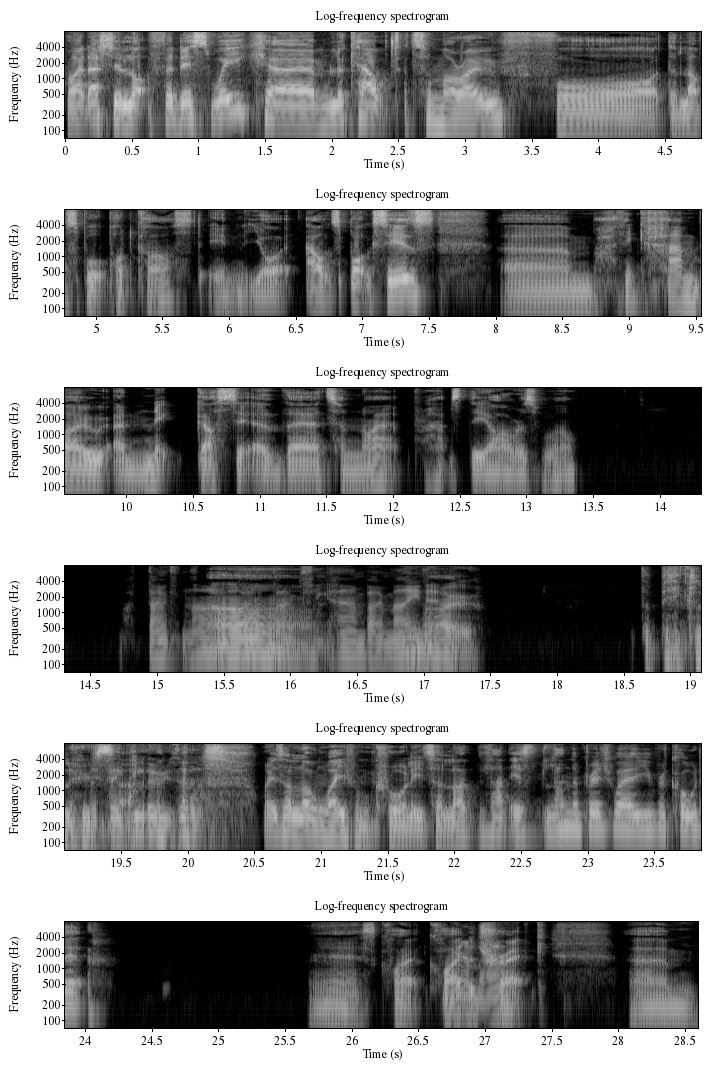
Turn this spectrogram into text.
Right, that's your lot for this week. Um, look out tomorrow for the Love Sport podcast in your outs boxes. Um, I think Hambo and Nick Gusset are there tonight, perhaps DR as well. I don't know. I Oh, don't think Hambo made no. it. The big loser. big loser. well, it's a long way from Crawley to London. Is London Bridge where you record it? Yeah, it's quite quite Yeah, the man. trek. Um,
